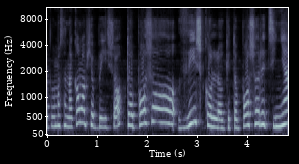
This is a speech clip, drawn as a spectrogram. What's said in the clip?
1984 που ήμασταν ακόμα πιο πίσω, το πόσο δύσκολο και το πόσο ρετσινιά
